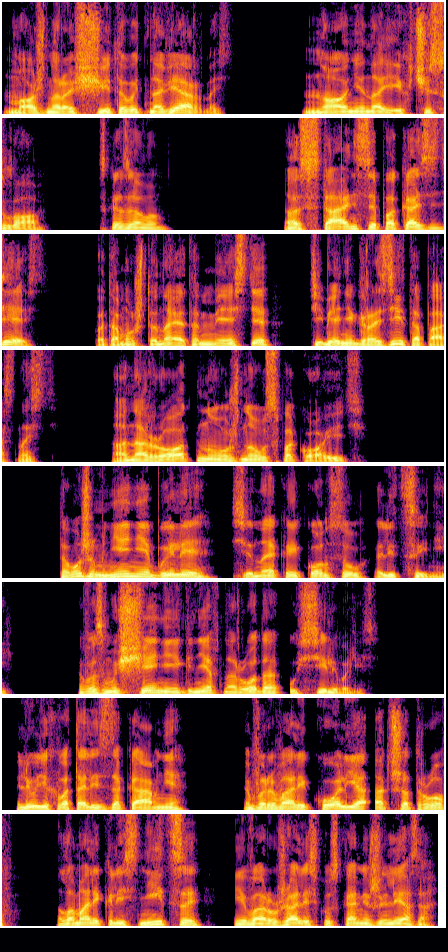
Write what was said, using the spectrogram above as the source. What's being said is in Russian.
можно рассчитывать на верность, но не на их число, — сказал он. Останься пока здесь, потому что на этом месте тебе не грозит опасность, а народ нужно успокоить. Того же мнения были Синека и консул Лициний. Возмущение и гнев народа усиливались. Люди хватались за камни, вырывали колья от шатров, ломали колесницы и вооружались кусками железа.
